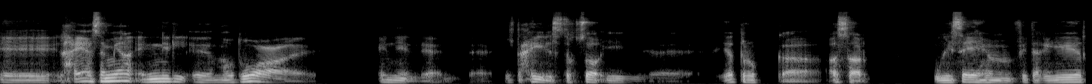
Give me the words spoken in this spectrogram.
آه، الحقيقة سامية إن الموضوع إن ال- التحقيق الاستقصائي آه، يترك آه، أثر ويساهم في تغيير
